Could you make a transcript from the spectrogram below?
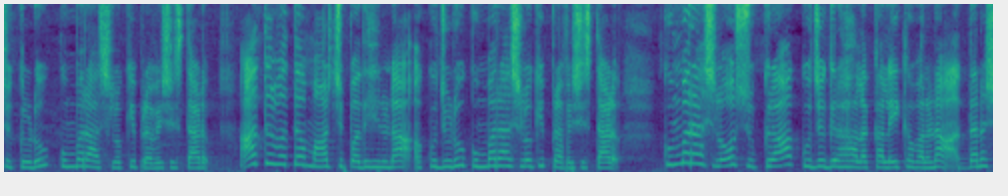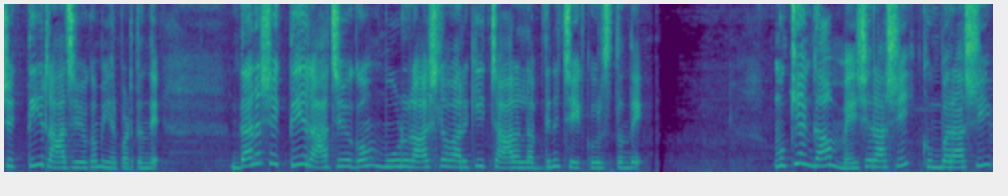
శుక్రుడు కుంభరాశిలోకి ప్రవేశిస్తాడు. ఆ తర్వాత మార్చి పదిహేనున కుజుడు కుంభరాశిలోకి ప్రవేశిస్తాడు. కుంభరాశిలో శుక్ర కుజగ్రహాల కలయిక వలన ధనశక్తి రాజయోగం ఏర్పడుతుంది. ధనశక్తి రాజయోగం మూడు రాశుల వారికి చాలా లబ్ధిని చేకూరుస్తుంది. ముఖ్యంగా మేషరాశి కుంభరాశి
